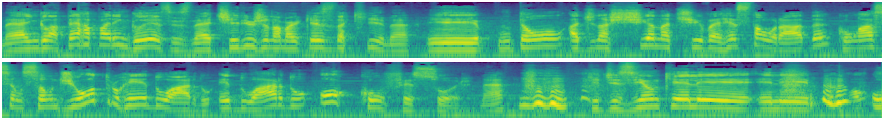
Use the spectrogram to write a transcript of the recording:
né, a Inglaterra para ingleses, né? Tire os dinamarqueses daqui, né? E então a dinastia nativa é restaurada com a ascensão de outro rei Eduardo, Eduardo o Confessor, né? que diziam que ele, ele o, o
